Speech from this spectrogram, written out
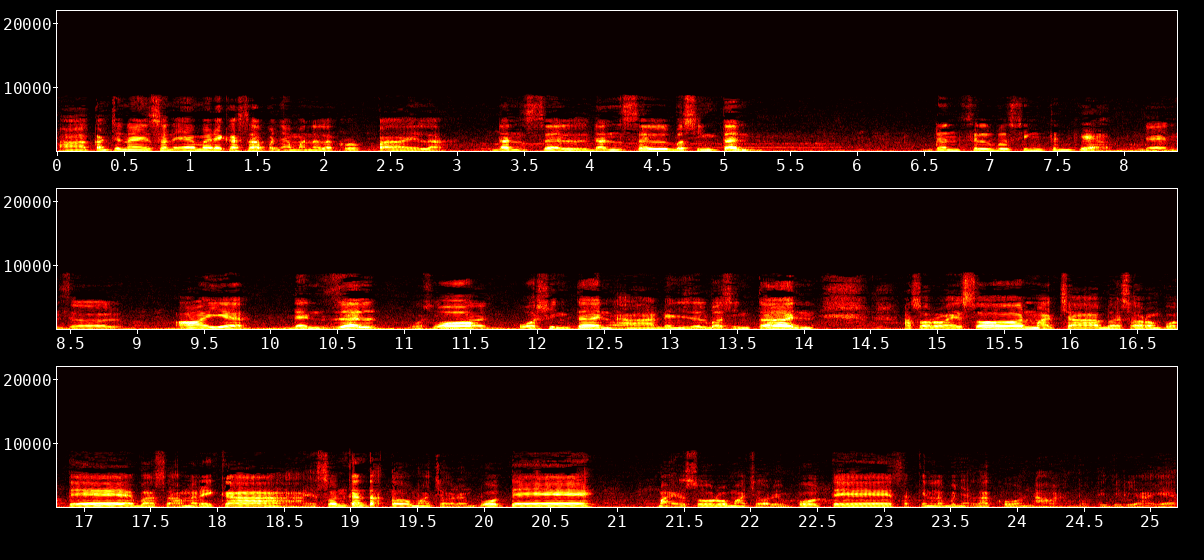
Ah, kan cena eson eh mereka siapa nyaman la kropai lah. Dansel, Dansel Washington. Dansel Washington ke? Denzel Ah ya, yeah. Denzel Washington. Washington. Ah, Denzel Washington. Asoro Eson macam bahasa orang putih, bahasa Amerika. Eson kan tak tahu macam orang putih. Mak Esoro macam orang putih. Sakinlah banyak lakon nah orang putih jadi ya.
